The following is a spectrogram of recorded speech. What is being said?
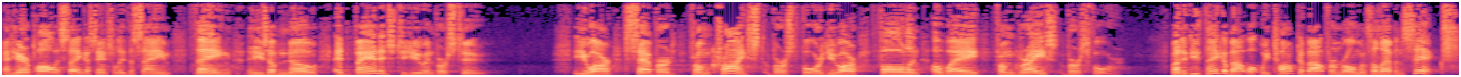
And here Paul is saying essentially the same thing. He's of no advantage to you in verse 2. You are severed from Christ, verse 4. You are fallen away from grace, verse 4. But if you think about what we talked about from Romans 11, 6,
